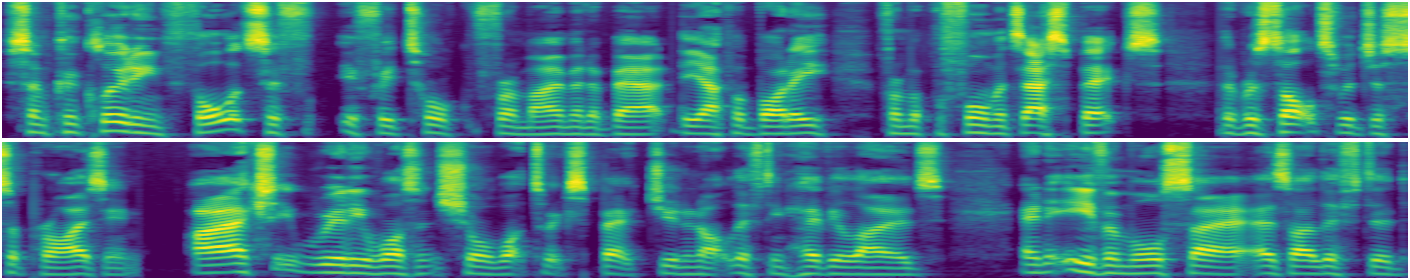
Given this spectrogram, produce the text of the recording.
some concluding thoughts if if we talk for a moment about the upper body from a performance aspects. The results were just surprising. I actually really wasn't sure what to expect due to not lifting heavy loads and even more so as I lifted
